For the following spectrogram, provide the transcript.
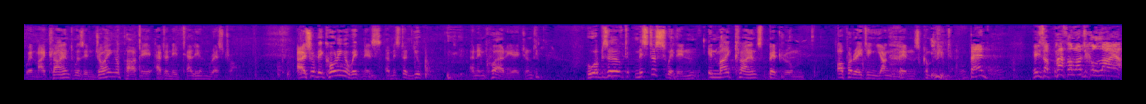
when my client was enjoying a party at an Italian restaurant. I shall be calling a witness, uh, a Mr. Newton, an inquiry agent, who observed Mr. Swithin in my client's bedroom operating young Ben's computer. Ben? He's a pathological liar.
